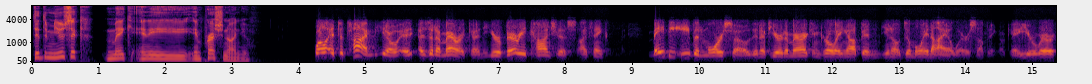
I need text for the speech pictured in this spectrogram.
Did the music make any impression on you? Well, at the time, you know, as an American, you're very conscious, I think, maybe even more so than if you're an American growing up in, you know, Des Moines, Iowa or something, okay? You're where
